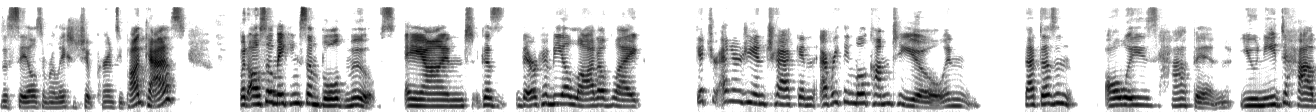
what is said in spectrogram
the sales and relationship currency podcast but also making some bold moves. And because there can be a lot of like get your energy in check and everything will come to you. And that doesn't always happen. You need to have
